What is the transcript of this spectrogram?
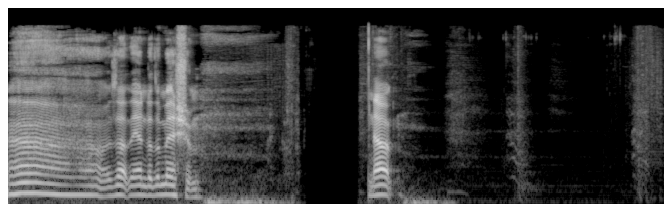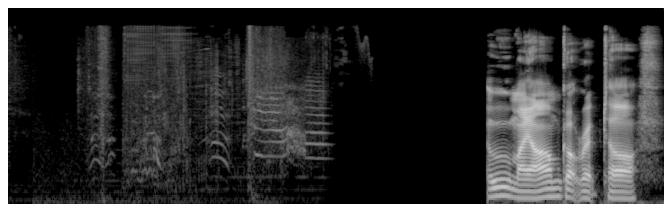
Ah, is that the end of the mission? Nope. Ooh, my arm got ripped off.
